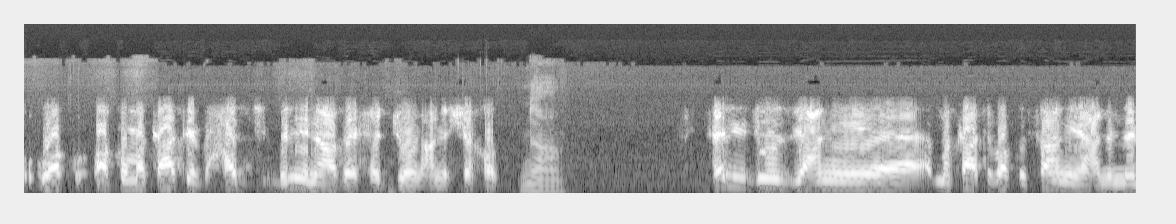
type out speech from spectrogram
واكو أكو مكاتب حج بالإنابة يحجون عن الشخص نعم. هل يجوز يعني آه، مكاتب أكو ثانية؟ يعني من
